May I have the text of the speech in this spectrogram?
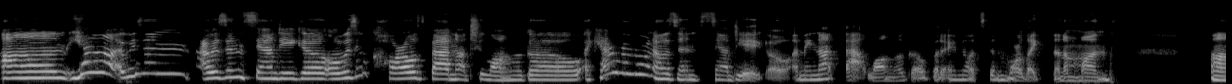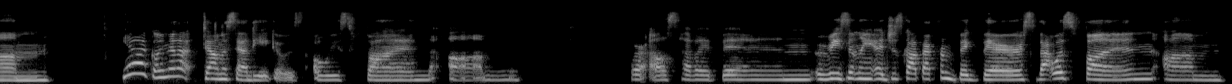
Um, yeah, I was in I was in San Diego. I was in Carlsbad not too long ago. I can't remember when I was in San Diego. I mean, not that long ago, but I know it's been more like than a month. Um, yeah, going down to San Diego is always fun. Um, where else have I been? Recently, I just got back from Big Bear, so that was fun. Um,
